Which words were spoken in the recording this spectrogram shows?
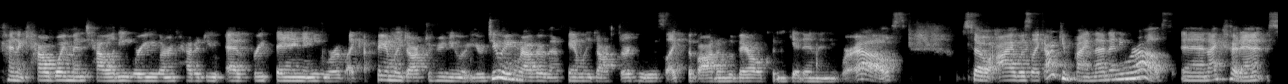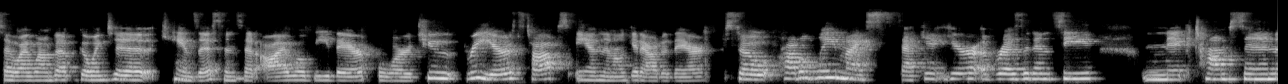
kind of cowboy mentality where you learned how to do everything and you were like a family doctor who knew what you're doing rather than a family doctor who was like the bottom of the barrel couldn't get in anywhere else. So i was like i can find that anywhere else. And i couldn't. So i wound up going to kansas and said i will be there for two three years tops and then i'll get out of there. So probably my second year of residency Nick Thompson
